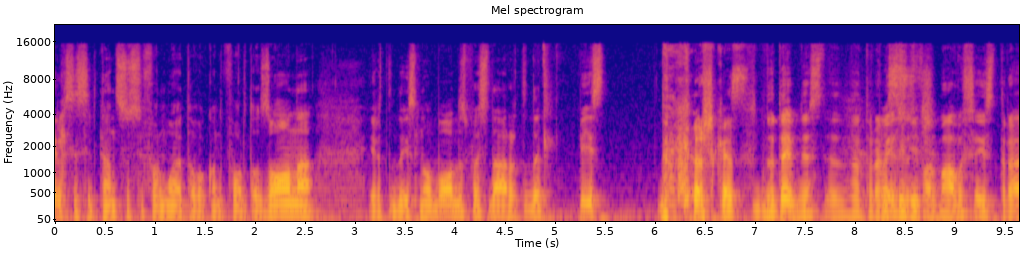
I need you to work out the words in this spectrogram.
elgsis ir ten susiformuoja tavo komforto zona ir tada jis nuobodus pasidaro, tada pys kažkas. nu taip, nes natūraliai Pasikeičia. susiformavusi aistra,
